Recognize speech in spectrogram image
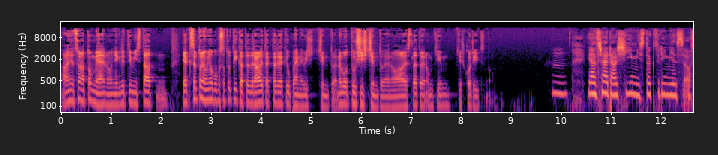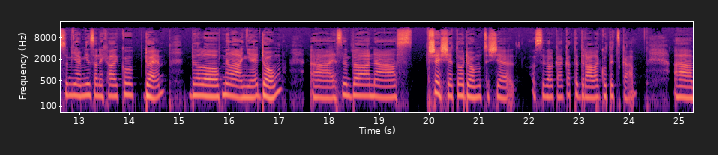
ale něco na tom je, no někdy ty místa, jak jsem to neuměl popsat u té katedrály, tak tady taky úplně nevíš, čím to je, nebo tušíš, čím to je, no, ale jestli je to jenom tím, těžko říct, no. Hmm. Já třeba další místo, který mě se osobně mě zanechal jako dojem, bylo v Miláně dom a já jsem byla na střeše toho domu, což je asi velká katedrála gotická a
